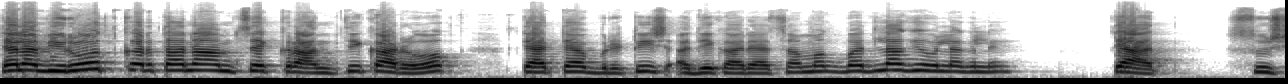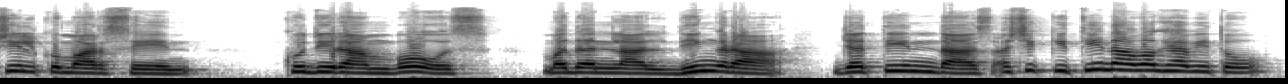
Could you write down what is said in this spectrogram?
त्याला विरोध करताना आमचे क्रांतिकारक त्या त्या ब्रिटिश अधिकाऱ्याचा मग बदला घेऊ लागले. त्यात सुशील कुमार सेन खुदिराम बोस मदनलाल धिंगरा जतीन दास अशी किती नावं घ्यावी तो?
